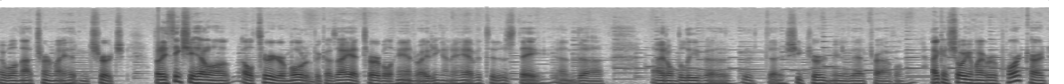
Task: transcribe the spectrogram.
I will not turn my head in church. But I think she had an ulterior motive because I had terrible handwriting and I have it to this day. And uh, I don't believe uh, that uh, she cured me of that problem. I can show you my report card.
